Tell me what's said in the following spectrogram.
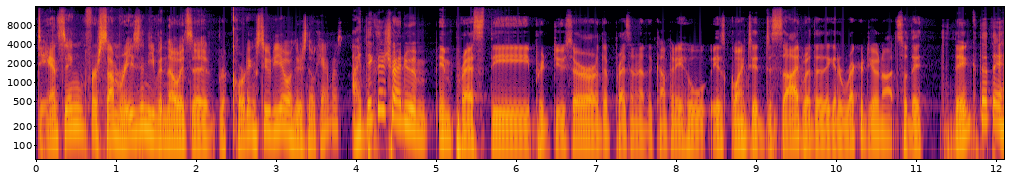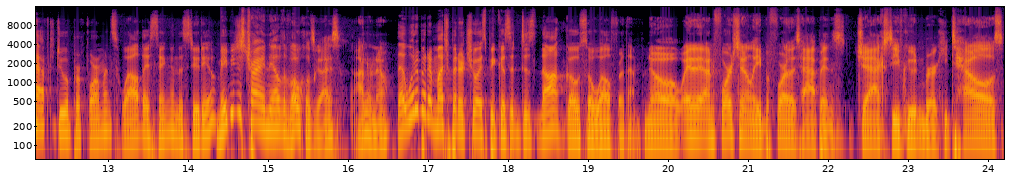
dancing for some reason, even though it's a recording studio and there's no cameras. I think they're trying to Im- impress the producer or the president of the company who is going to decide whether they get a record deal or not. So they think that they have to do a performance while they sing in the studio. Maybe just try and nail the vocals, guys. I don't know. That would have been a much better choice because it does not go so well for them. No. And unfortunately, before this happens, Jack, Steve Guttenberg, he tells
